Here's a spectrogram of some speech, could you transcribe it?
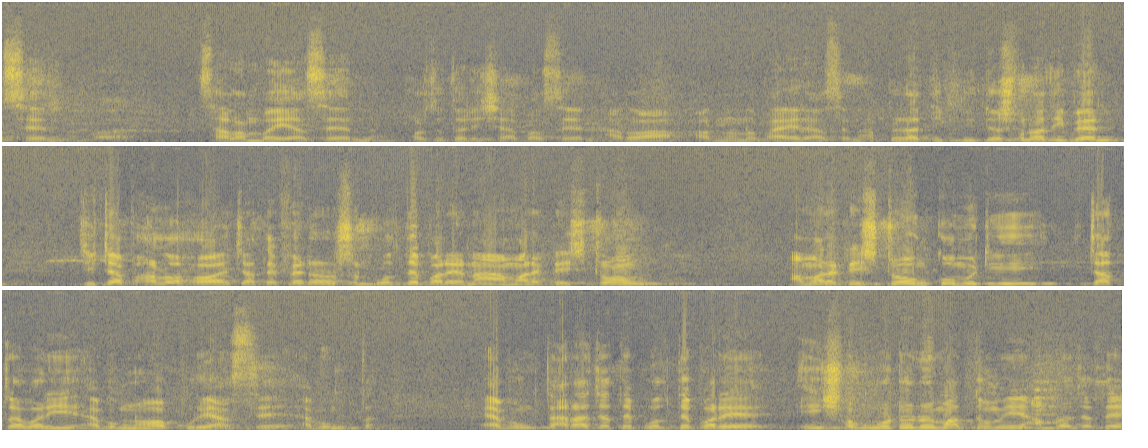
আছেন। সালাম ভাই আছেন হরজত আলী সাহেব আছেন আরও অন্যান্য ভাইয়েরা আছেন। আপনারা দিক নির্দেশনা দিবেন, যেটা ভালো হয়, যাতে ফেডারেশন বলতে পারে, না, আমার একটা স্ট্রং আমার একটা স্ট্রং কমিটি যাত্রাবাড়ি এবং নবাবপুরে আছে। এবং এবং তারা যাতে বলতে পারে, এই সংগঠনের মাধ্যমে আমরা যাতে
